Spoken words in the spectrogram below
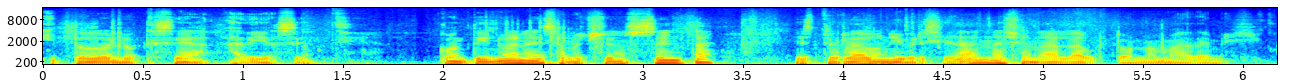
y todo lo que sea adyacente. Continúen en el 860, este Radio Universidad Nacional Autónoma de México.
